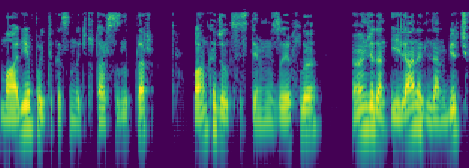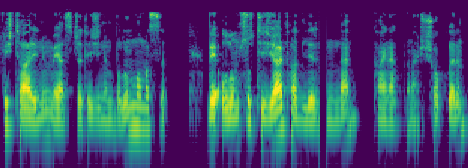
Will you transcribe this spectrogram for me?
maliye politikasındaki tutarsızlıklar, bankacılık sisteminin zayıflığı, önceden ilan edilen bir çıkış tarihinin veya stratejinin bulunmaması ve olumsuz ticaret hadlerinden kaynaklanan şokların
